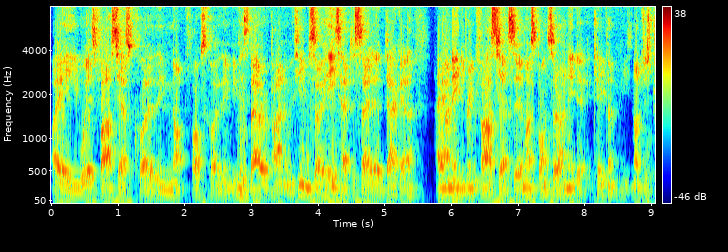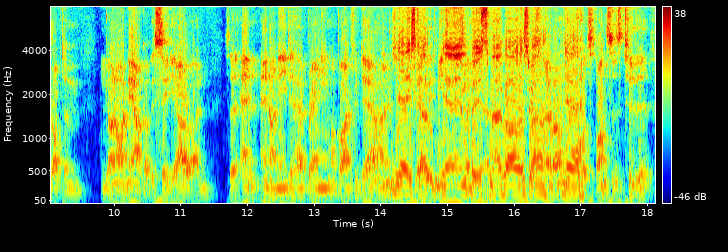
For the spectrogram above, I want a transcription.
I.e., he wears Fasthouse clothing, not Fox clothing, because hmm. they were a partner with him. So he's had to say to Dakar, "Hey, I need to bring Fasthouse. They're my sponsor. I need to keep them." He's not just dropped them and going, "Oh, now I've got this CDR ride." So and and I need to have branding on my bike for Dow Homes. Yeah, he's They're got with me yeah, and So- Boost Mobile as Boost well. Mobile, Yeah, bought sponsors to the,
